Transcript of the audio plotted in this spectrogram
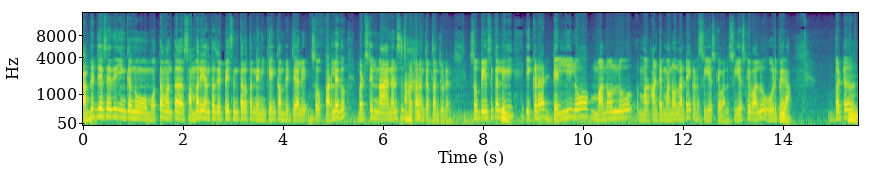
కంప్లీట్ చేసేది ఇంకా నువ్వు మొత్తం అంతా సమ్మరీ అంతా చెప్పేసిన తర్వాత నేను ఇంకేం కంప్లీట్ చేయాలి? సో పర్లేదు బట్ స్టిల్ నా అనాలిసిస్ ప్రకారం చెప్తాను చూడండి. సో బేసికలీ ఇక్కడ ఢిల్లీలో మనోళ్ళు అంటే మనోళ్ళు అంటే ఇక్కడ సిఎస్కే వాళ్ళు. సిఎస్కే వాళ్ళు ఓడిపోయారు. బట్ Hmm.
